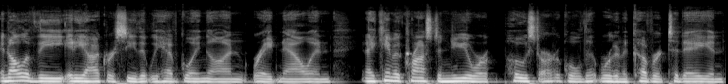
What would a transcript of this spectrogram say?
and all of the idiocracy that we have going on right now. And, and I came across a New York Post article that we're going to cover today and,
